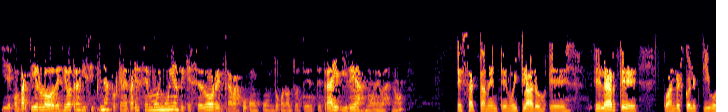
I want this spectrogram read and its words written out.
y de compartirlo desde otras disciplinas porque me parece muy, muy enriquecedor el trabajo conjunto con otros, te, trae ideas nuevas, ¿no? Exactamente, muy claro. Eh, el arte, cuando es colectivo,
